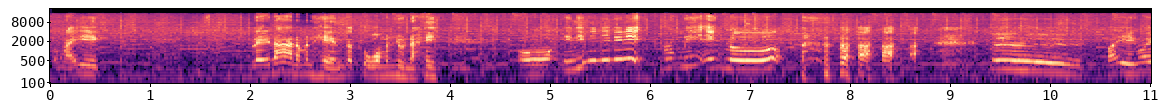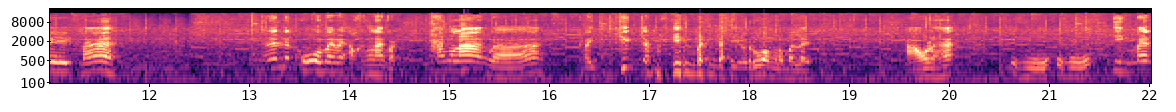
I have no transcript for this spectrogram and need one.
ตรงไหนอีก เรดาร์นะมันเห็นแต่ตัวมันอยู่ไหน โอ้นี่นี่นี่นี่นี่ตรงนี้เองเลยเออมาอีกมาอีกมานั่นนั่นโอ้ไม่ไม่เอาข้างล่างก่อน ข้างล่างเหรอใครคิดจะปีนบันไดร่วงลงมาเลย เอาละฮะ โอ้โห โอ้โห ยิงแม่น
